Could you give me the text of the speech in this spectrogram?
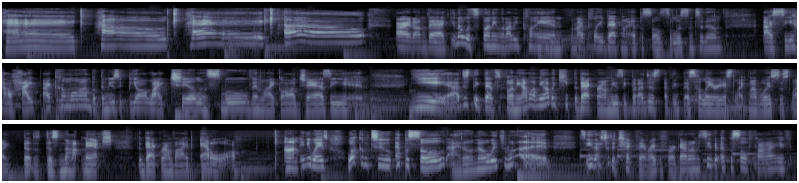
Hey, ho, hey, oh. All right, I'm back. You know what's funny? When I be playing, when I play back my episodes to listen to them, I see how hype I come on, but the music be all like chill and smooth and like all jazzy and yeah, I just think that's funny. I'm, I mean, I'm gonna keep the background music, but I just I think that's hilarious. Like my voice just like does does not match the background vibe at all. Um, anyways, welcome to episode, I don't know which one. See, I should have checked that right before I got on. It's either episode five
